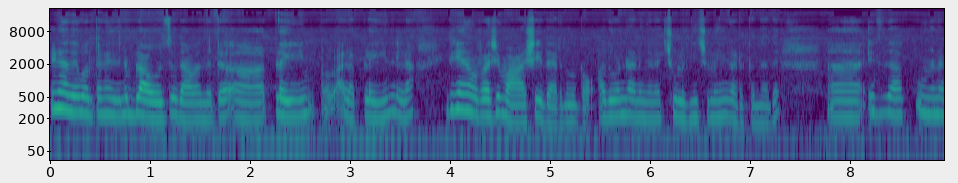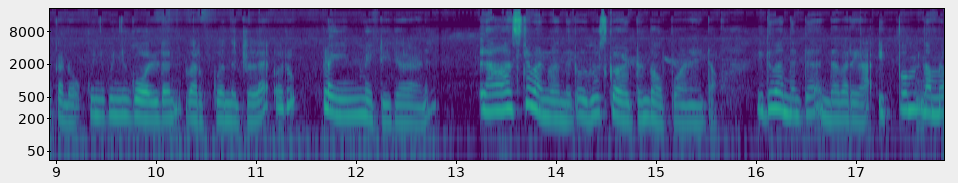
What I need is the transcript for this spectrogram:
പിന്നെ അതേപോലെ തന്നെ ഇതിന്റെ ബ്ലൗസ് ഇതാ വന്നിട്ട് പ്ലെയിൻ അല്ല പ്ലെയിൻ അല്ല ഇത് ഞാൻ ഒരു പ്രാവശ്യം വാഷ് ചെയ്തായിരുന്നു കേട്ടോ അതുകൊണ്ടാണ് ഇങ്ങനെ ചുളുങ്ങി ചുളുങ്ങി കിടക്കുന്നത്. ഇതാ ഇങ്ങനെ കണ്ടോ കുഞ്ഞു കുഞ്ഞു ഗോൾഡൻ വർക്ക് വന്നിട്ടുള്ള ഒരു പ്ലെയിൻ മെറ്റീരിയലാണ് ലാസ്റ്റ് വൺ വന്നിട്ട് ഒരു സ്കേർട്ടും ടോപ്പുമാണ് കേട്ടോ ഇത് വന്നിട്ട് എന്താ പറയുക ഇപ്പം നമ്മൾ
